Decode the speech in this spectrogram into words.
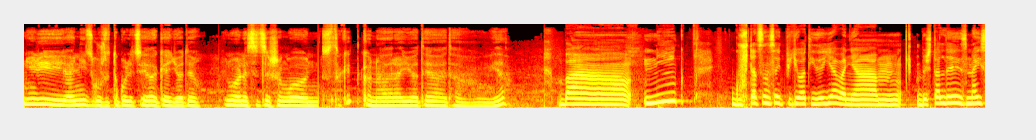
Niri hainitz guztetuko litzea dake joatea. Nuan ez ez esango ez dakit Kanadara joatea eta ongi da. Ba, nik gustatzen zait pilo bat ideia, baina mm, bestalde ez naiz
